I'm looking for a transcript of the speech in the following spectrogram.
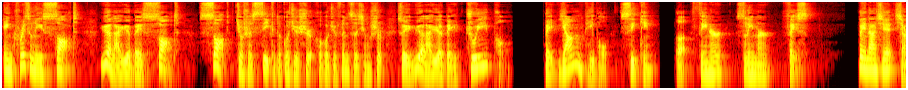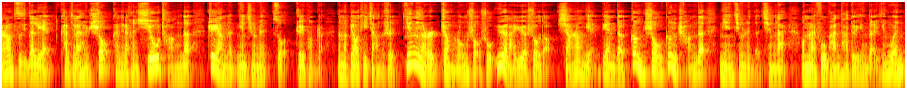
increasingly sought 越来越被 sought sought 就是 seek 的过去式和过去分词形式，所以越来越被追捧，被 young people seeking a thinner, slimmer face。 被那些想让自己的脸看起来很瘦、看起来很修长的这样的年轻人所追捧着。那么标题讲的是婴儿整容手术越来越受到想让脸变得更瘦更长的年轻人的青睐。我们来复盘它对应的英文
